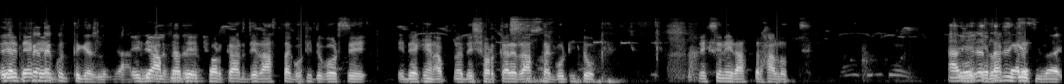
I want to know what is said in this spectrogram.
এই যে দেখেন করতে গেছিল এই যে আপনাদের সরকার যে রাস্তা গঠিত করছে এই দেখেন আপনাদের সরকারের রাস্তা গঠিত। দেখছেন এই রাস্তার হালত? আমি গেছি ভাই।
